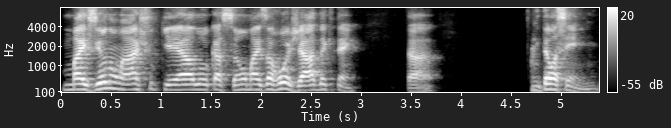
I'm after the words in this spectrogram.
mas eu não acho que é a alocação mais arrojada que tem. Tá? Então, assim,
